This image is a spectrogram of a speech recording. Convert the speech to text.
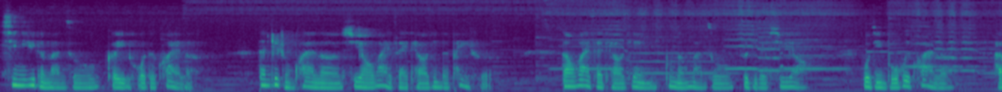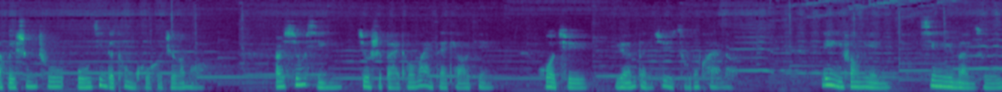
性欲的满足可以获得快乐，但这种快乐需要外在条件的配合。当外在条件不能满足自己的需要，不仅不会快乐，还会生出无尽的痛苦和折磨。而修行就是摆脱外在条件，获取原本具足的快乐。另一方面，性欲满足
